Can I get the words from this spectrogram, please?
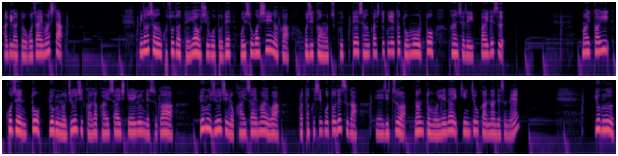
ありがとうございました。皆さん子育てやお仕事でお忙しい中お時間を作って参加してくれたと思うと感謝でいっぱいです。毎回午前と夜の10時から開催しているんですが夜10時の開催前は私事ですが、えー、実は何とも言えない緊張感なんですね。夜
